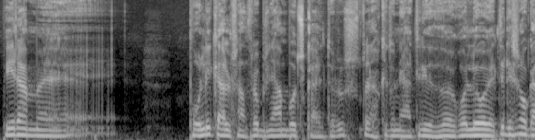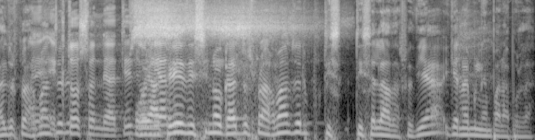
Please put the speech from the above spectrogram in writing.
πήραμε πολύ καλούς ανθρώπους, για να μην πω τους καλύτερους. Τώρα έχω και τον Ιατρίδη εδώ. Εγώ λέω ο Ιατρίδης είναι ο καλύτερος Ε, πραγματικά. Εκτός των ιατρών. Ο Ιατρίδης είναι ο καλύτερος πραγμάτζερ της Ελλάδας, παιδιά, για να μην λέμε πάρα πολλά.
